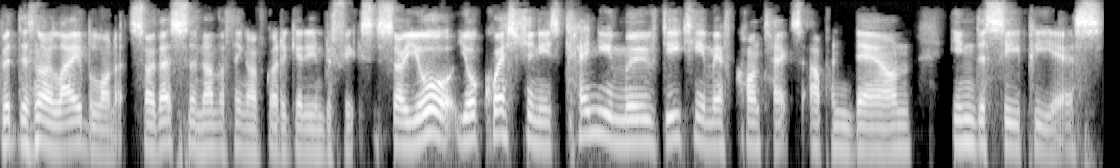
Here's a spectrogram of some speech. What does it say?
but there's no label on it, so that's another thing I've got to get him to fix. So your your question is, can you move DTMF contacts up and down in the CPS?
